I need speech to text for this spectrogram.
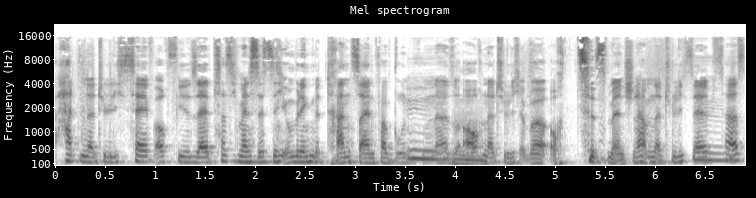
hatten natürlich safe auch viel Selbsthass. Ich meine, es ist jetzt nicht unbedingt mit Transsein verbunden, also auch natürlich, aber auch Cis-Menschen haben natürlich Selbsthass.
